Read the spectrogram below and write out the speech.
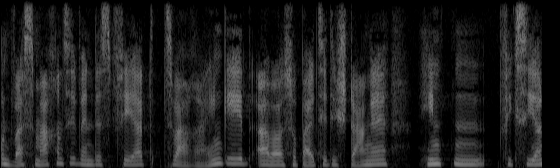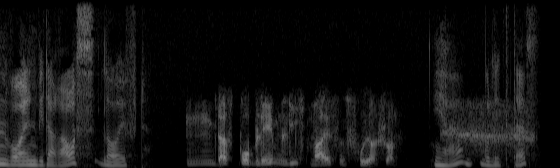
und was machen Sie, wenn das Pferd zwar reingeht, aber sobald Sie die Stange hinten fixieren wollen, wieder rausläuft? Hm, das Problem liegt meistens früher schon. Ja, wo liegt das?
